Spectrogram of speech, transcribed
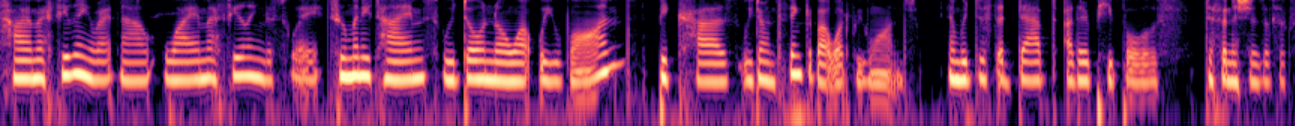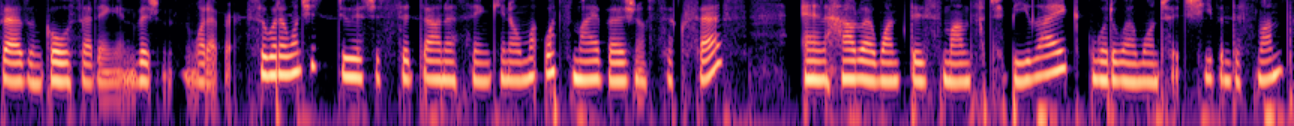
how am I feeling right now? Why am I feeling this way? Too many times we don't know what we want because we don't think about what we want. And we just adapt other people's definitions of success and goal setting and visions and whatever. So, what I want you to do is just sit down and think, you know, what's my version of success? And how do I want this month to be like? What do I want to achieve in this month?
